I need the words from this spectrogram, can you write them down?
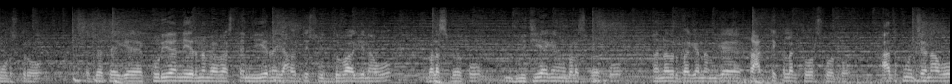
ಮೂಡಿಸಿದ್ರು. ಜೊತೆಗೆ ಕುಡಿಯೋ ನೀರಿನ ವ್ಯವಸ್ಥೆ ನೀರನ್ನ ಯಾವ ರೀತಿ ಶುದ್ಧವಾಗಿ ನಾವು ಬಳಸಬೇಕು, ಮಿತಿಯಾಗಿ ನಾವು ಬಳಸಬೇಕು ಅನ್ನೋದ್ರ ಬಗ್ಗೆ ನಮಗೆ ಪ್ರಾಕ್ಟಿಕಲಾಗಿ ತೋರಿಸ್ಕೊಟ್ರು. ಅದಕ್ಕೆ ಮುಂಚೆ ನಾವು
